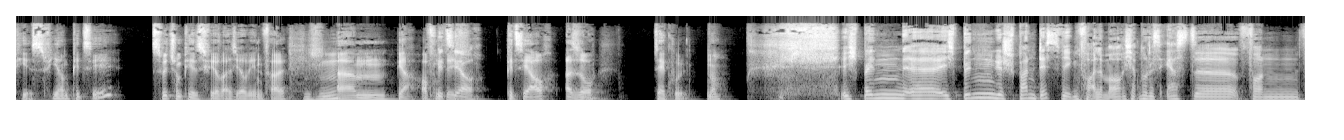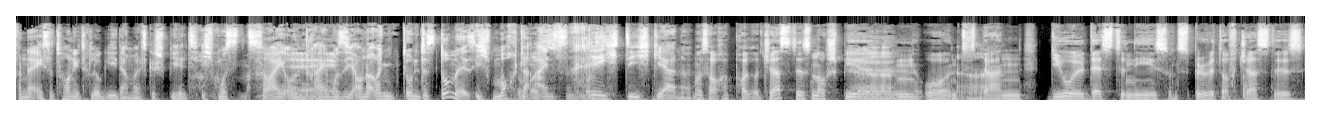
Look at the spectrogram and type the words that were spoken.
PS4 und PC. Switch und PS4 weiß ich auf jeden Fall. Ähm, ja, hoffentlich. PC auch. PC auch. Also sehr cool. Ne? Ich bin, äh, ich bin gespannt deswegen vor allem auch. Ich habe nur das erste von von der Ace Attorney Trilogie damals gespielt. Ich muss zwei und drei muss ich auch noch. Und, und das Dumme ist, ich mochte musst- eins musst- richtig gerne. Muss auch Apollo Justice noch spielen und dann Dual Destinies und Spirit of Justice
